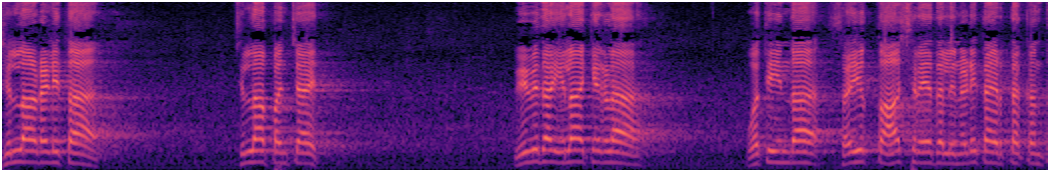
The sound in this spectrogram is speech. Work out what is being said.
ಜಿಲ್ಲಾಡಳಿತ, ಜಿಲ್ಲಾ ಪಂಚಾಯತ್, ವಿವಿಧ ಇಲಾಖೆಗಳ ವತಿಯಿಂದ ಸಂಯುಕ್ತ ಆಶ್ರಯದಲ್ಲಿ ನಡೀತಾ ಇರತಕ್ಕಂಥ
